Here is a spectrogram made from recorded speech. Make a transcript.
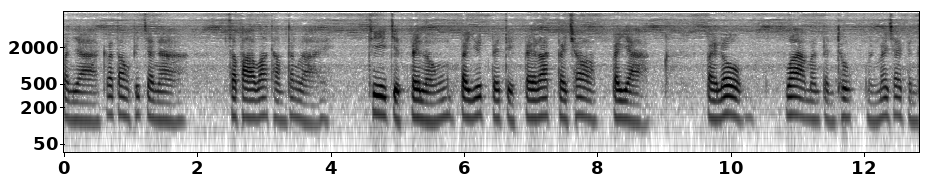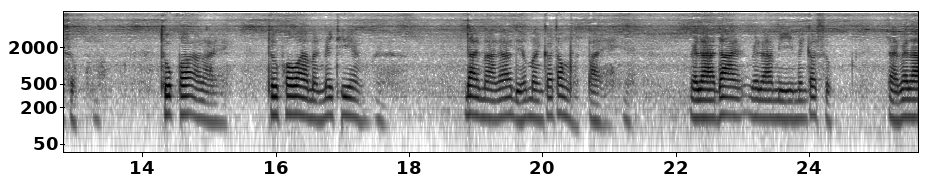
ปัญญาก็ต้องพิจารณาสภาวะธรรมทั้งหลาย ที่จิตไปหลงไปยึดไปติดไปรักไปชอบ ไปอยาก ไปโลภว่ามันเป็นทุกข์มันไม่ใช่เป็นสุข ทุกข์เพราะอะไร ทุกข์เพราะว่ามันไม่เที่ยง ได้มาแล้ว เดี๋ยวมันก็ต้องหมดไป เวลาได้เวลามีมันก็สุข แต่เวลา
